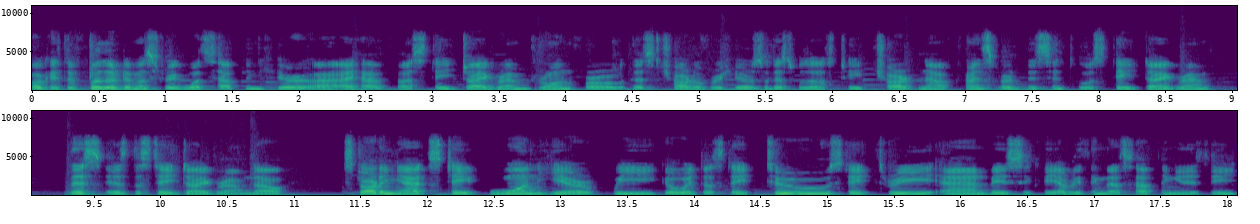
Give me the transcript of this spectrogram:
Okay, to further demonstrate what's happening here, uh, I have a state diagram drawn for this chart over here. So this was a state chart. Now I've transferred this into a state diagram. This is the state diagram. Now, starting at state one here, we go into state two, state three, and basically everything that's happening in each,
